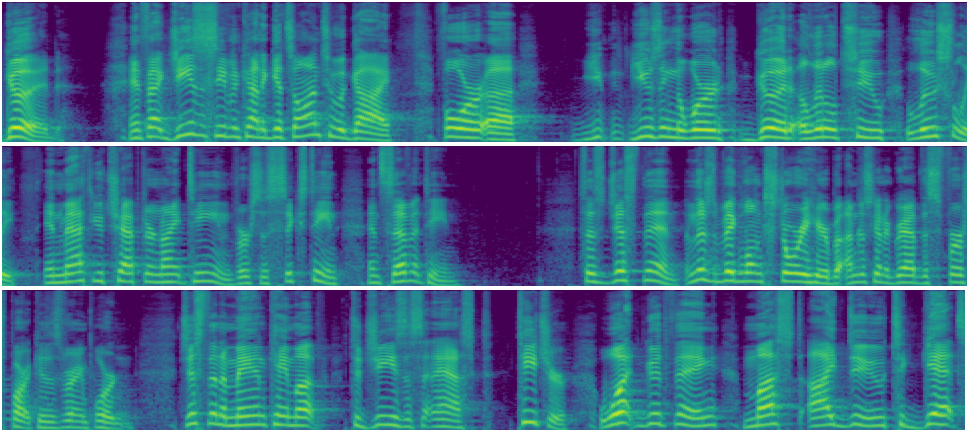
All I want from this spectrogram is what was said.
good. In fact, Jesus even kind of gets on to a guy for uh, using the word good a little too loosely. In Matthew chapter 19, verses 16 and 17, it says, Just then, and there's a big long story here, but I'm just going to grab this first part because it's very important. Just then a man came up to Jesus and asked, Teacher, what good thing must I do to get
